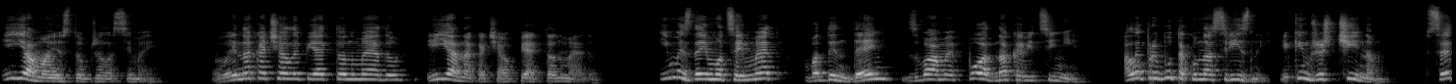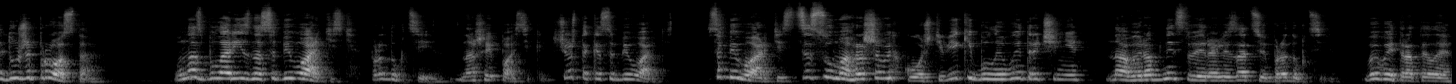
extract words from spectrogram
і я маю 100 бджолосімей. Ви накачали 5 тонн меду, і я накачав 5 тонн меду. І ми здаємо цей мед в один день з вами по однаковій ціні. Але прибуток у нас різний. Яким же ж чином? Все дуже просто. У нас була різна собівартість продукції з нашої пасіки. Що ж таке собівартість? Собівартість це сума грошових коштів, які були витрачені на виробництво і реалізацію продукції. Ви витратили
